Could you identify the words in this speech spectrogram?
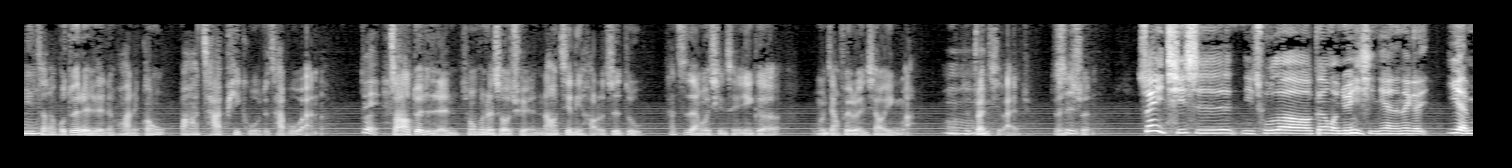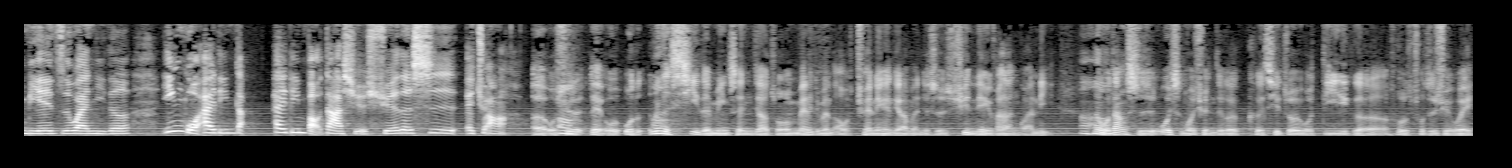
你找到不对的人的话，你光帮他擦屁股我就擦不完了。对，找到对的人，充分的授权，然后建立好的制度，它自然会形成一个我们讲飞轮效应嘛，嗯就转起来就就很是顺。所以其实你除了跟文娟一起念的那个 EMBA 之外，你的英国爱丁大爱丁堡大学学的是 HR。呃，我学对我我的那个系的名称叫做 Management of Training and Development，就是训练与发展管理。嗯那我当时为什么会选这个科系作为我第一个硕硕士学位？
